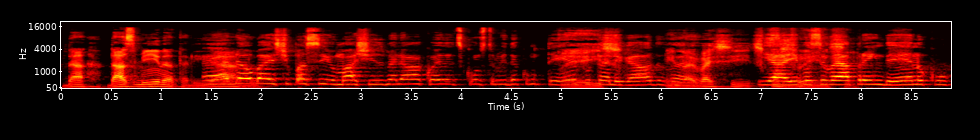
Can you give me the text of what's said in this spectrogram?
da, das minas, tá É, ligado? não, mas tipo assim, o machismo é uma coisa desconstruída com o tempo, É tá ligado, E velho? vai se E aí você vai assim. aprendendo com,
